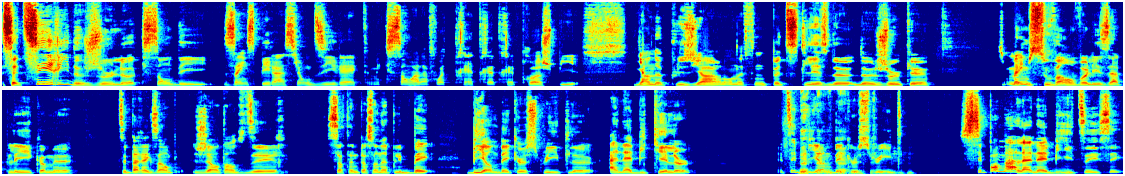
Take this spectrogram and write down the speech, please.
Cette série de jeux-là qui sont des inspirations directes, mais qui sont à la fois très, très, très proches. Puis il y en a plusieurs. Là. On a fait une petite liste de, de, jeux que, même souvent, on va les appeler comme. Euh, tu sais, par exemple, j'ai entendu dire certaines personnes appeler. Beyond Baker Street, le Anabi Killer. Tu sais, Beyond Baker Street, c'est pas mal Anabi, tu sais.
